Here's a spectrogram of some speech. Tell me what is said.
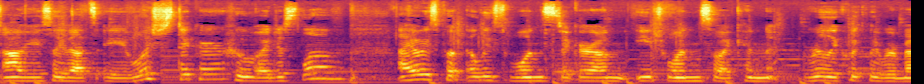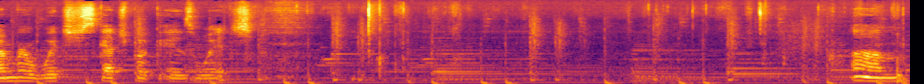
obviously that's a Wish sticker who I just love. I always put at least one sticker on each one so I can really quickly remember which sketchbook is which. Um,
